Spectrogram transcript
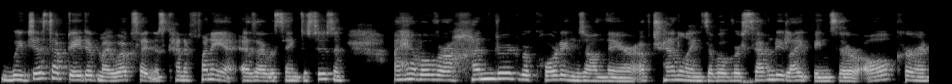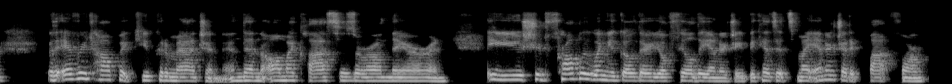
we just updated my website and it's kind of funny as i was saying to susan i have over 100 recordings on there of channelings of over 70 light beings that are all current with every topic you could imagine and then all my classes are on there and you should probably when you go there you'll feel the energy because it's my energetic platform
